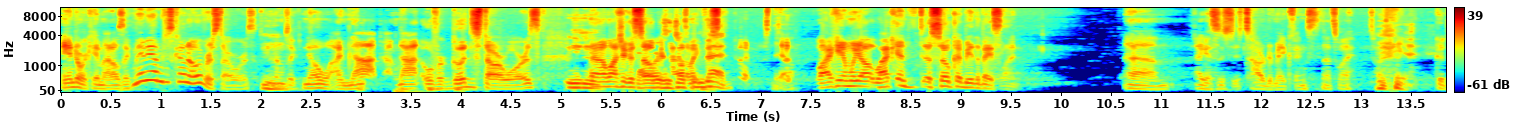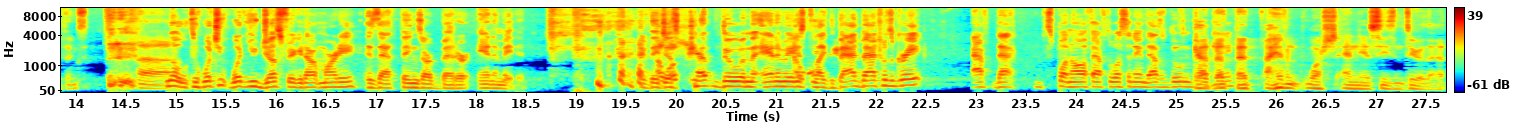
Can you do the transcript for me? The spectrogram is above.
Andor came out, I was like, maybe I'm just kind of over Star Wars. And I mm-hmm. was like, no, I'm not. I'm not over good Star Wars. Mm-hmm. And I'm watching Ahsoka, and I'm like, this is good. Yeah. Why can't we? All, why can't Ahsoka be the baseline? Um, I guess it's, it's hard to make things. That's why it's hard to make good things. no, uh, th- what you what you just figured out, Marty, is that things are better animated. if they just kept doing the animated, like the Bad Batch was great. After that spun off after what's the name? That's doing God, okay. that, that I haven't watched any of season two of that,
